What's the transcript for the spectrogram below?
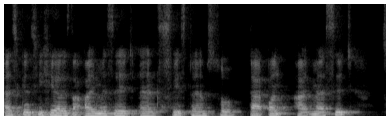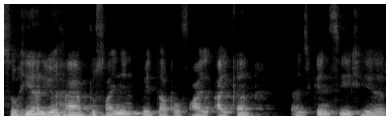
as you can see here is the iMessage and FaceTime. So tap on iMessage. So here you have to sign in with the profile icon. As you can see here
